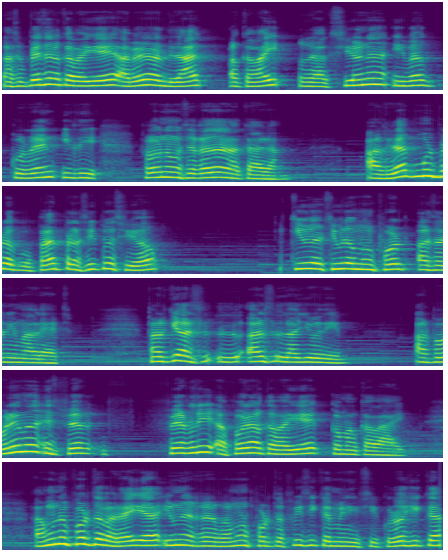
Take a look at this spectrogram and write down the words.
La sorpresa del cavaller a veure el drac, el cavall reacciona i va corrent i li fa una mossegada a la cara. El drac, molt preocupat per la situació, xiula, xiula molt fort als animalets perquè els, els l'ajudi. El problema és fer, fer-li a fora el cavaller com el cavall. Amb una forta baralla i una guerra molt forta físicament i psicològica,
